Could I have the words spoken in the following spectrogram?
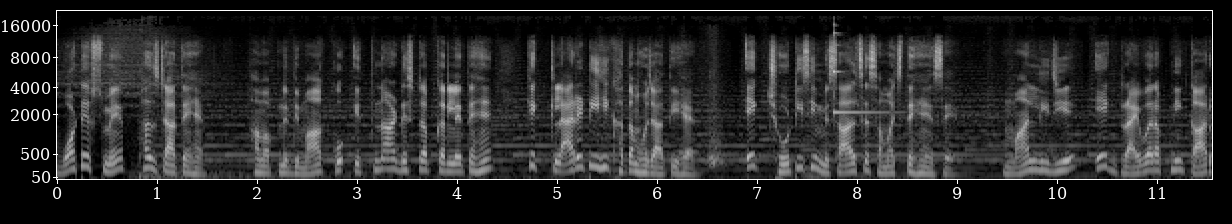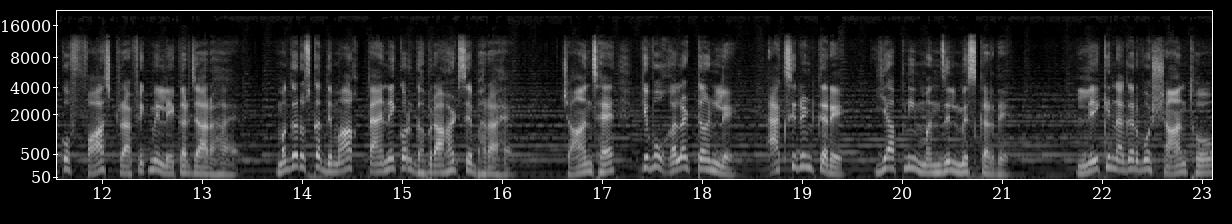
वॉट इफ्स में फंस जाते हैं। हम अपने दिमाग को इतना डिस्टर्ब कर लेते हैं कि क्लैरिटी ही खत्म हो जाती है। एक छोटी सी मिसाल से समझते हैं इसे। मान लीजिए, एक ड्राइवर अपनी कार को फास्ट ट्रैफ़िक में लेकर जा रहा है, मगर उसका दिमाग पैनिक और घबराहट से भरा है। चांस है कि वो गलत टर्न ले एक्सीडेंट करे या अपनी मंजिल मिस कर दे। लेकिन अगर वो शांत हो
